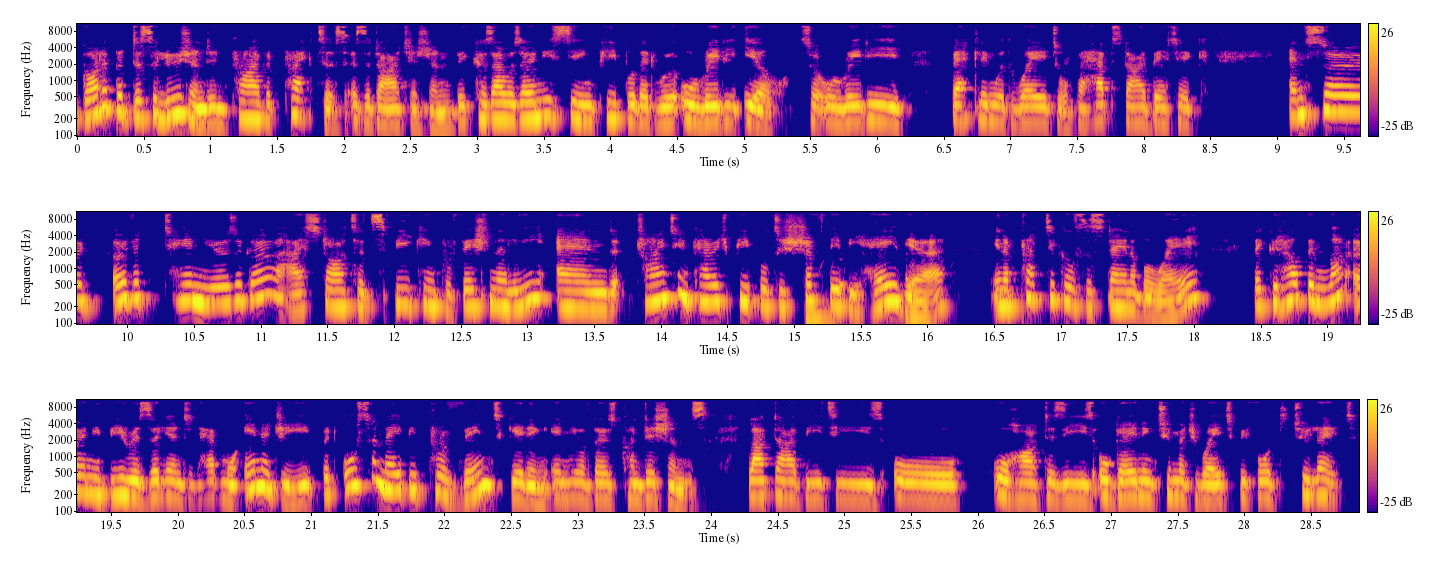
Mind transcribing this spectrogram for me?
got a bit disillusioned in private practice as a dietitian because I was only seeing people that were already ill, so already battling with weight or perhaps diabetic. And so over 10 years ago, I started speaking professionally and trying to encourage people to shift their behavior in a practical, sustainable way that could help them not only be resilient and have more energy, but also maybe prevent getting any of those conditions like diabetes or, or heart disease or gaining too much weight before it's too late.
